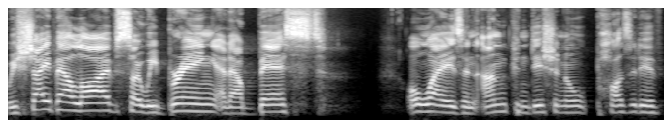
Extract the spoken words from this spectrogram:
We shape our lives so we bring at our best always an unconditional, positive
